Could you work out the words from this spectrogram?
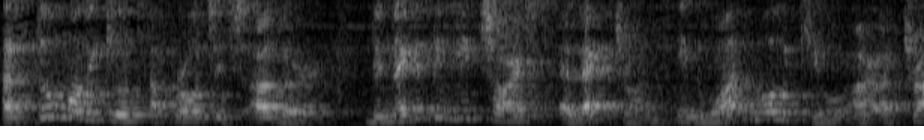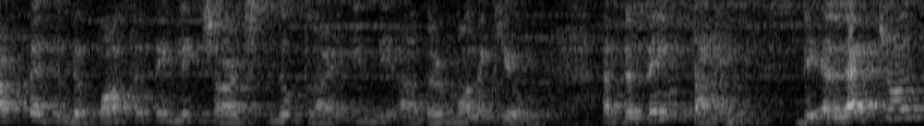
As two molecules approach each other, the negatively charged electrons in one molecule are attracted to the positively charged nuclei in the other molecule. At the same time, the electrons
